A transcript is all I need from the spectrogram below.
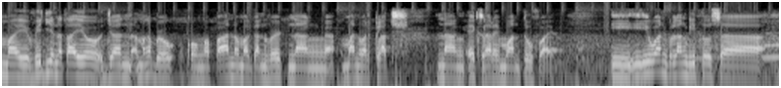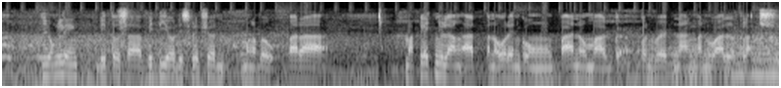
May video na tayo dyan mga bro kung paano mag-convert ng manual clutch ng XRM125. I- iiwan ko lang dito sa yung link dito sa video description mga bro para maklik nyo lang at panoorin kung paano mag-convert ng manual clutch.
